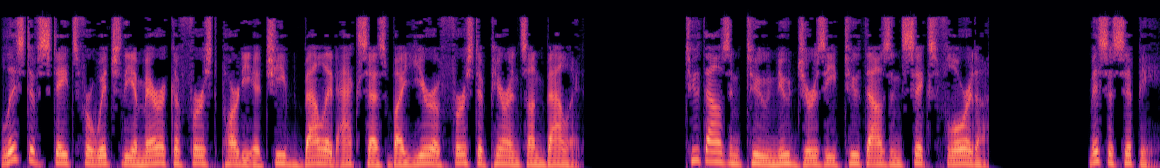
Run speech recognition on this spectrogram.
List of states for which the America First Party achieved ballot access by year of first appearance on ballot. 2002 New Jersey 2006 Florida. Mississippi.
